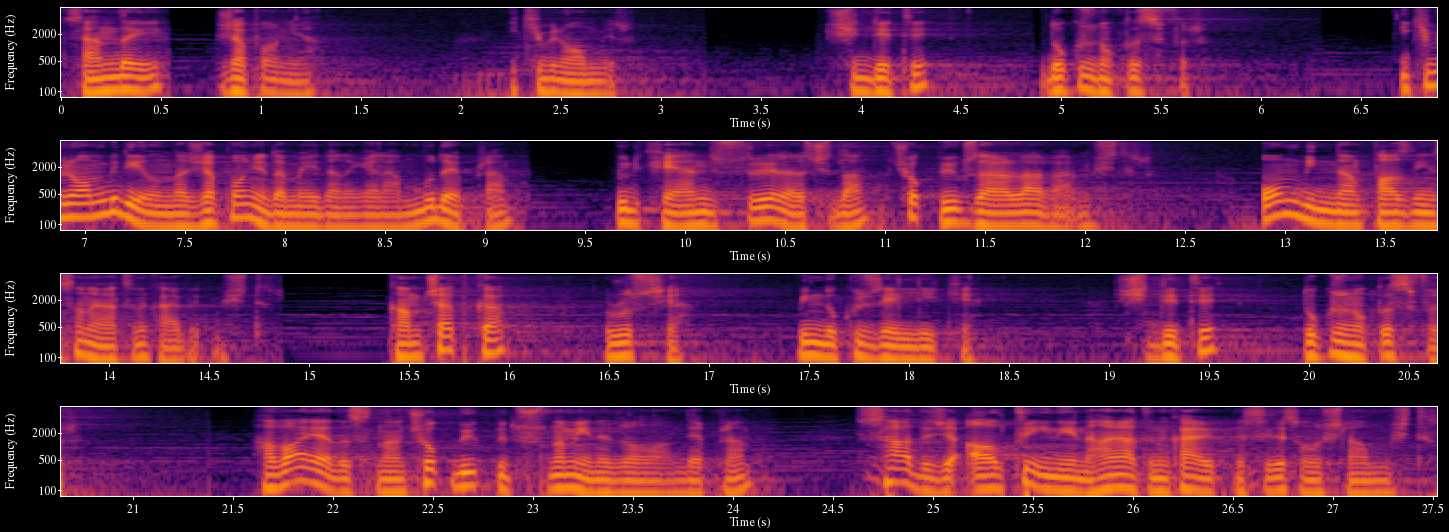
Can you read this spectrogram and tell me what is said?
Sendai, Japonya 2011 Şiddeti 9.0 2011 yılında Japonya'da meydana gelen bu deprem ülkeye endüstriyel açıdan çok büyük zararlar vermiştir. 10 binden fazla insan hayatını kaybetmiştir. Kamçatka, Rusya 1952 Şiddeti 9.0 Hawaii adasından çok büyük bir tsunami neden olan deprem sadece 6 ineğin hayatını kaybetmesiyle sonuçlanmıştır.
